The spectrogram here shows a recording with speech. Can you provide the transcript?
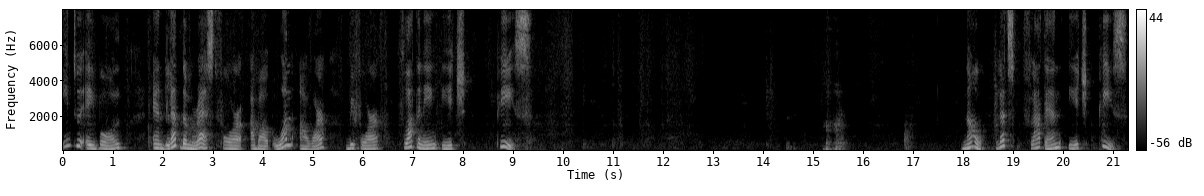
into a ball and let them rest for about one hour before flattening each piece. Now, let's flatten each piece,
